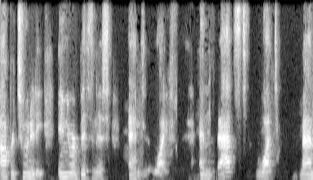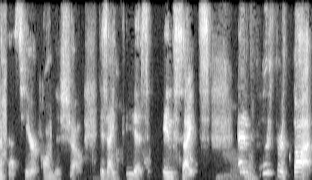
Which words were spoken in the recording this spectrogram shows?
opportunity in your business and your life. And that's what manifests here on this show is ideas insights and food for thought.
